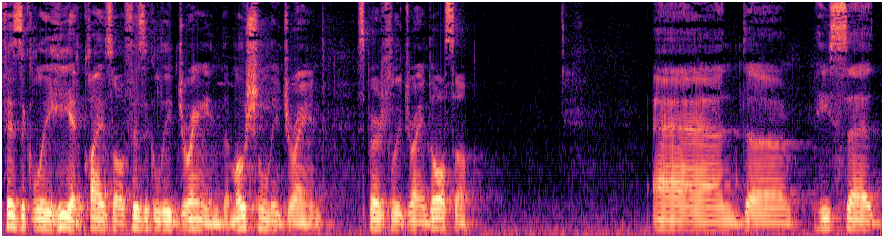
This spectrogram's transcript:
physically, he and Klai physically drained, emotionally drained, spiritually drained also. And uh, he said,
